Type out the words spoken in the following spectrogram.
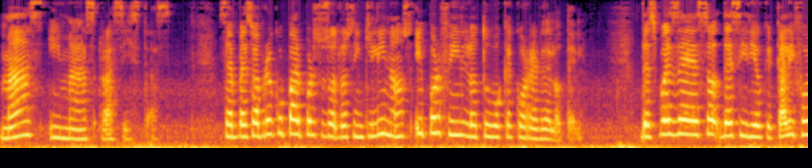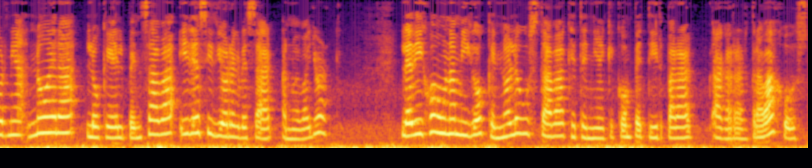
más y más racistas. Se empezó a preocupar por sus otros inquilinos y por fin lo tuvo que correr del hotel. Después de eso decidió que California no era lo que él pensaba y decidió regresar a Nueva York. Le dijo a un amigo que no le gustaba que tenía que competir para agarrar trabajos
